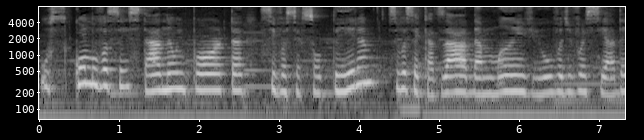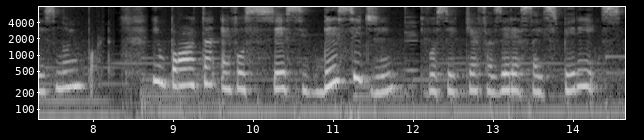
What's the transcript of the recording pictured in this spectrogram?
os, como você está, não importa se você é solteira, se você é casada, mãe, viúva, divorciada, isso não importa. Importa é você se decidir que você quer fazer essa experiência.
